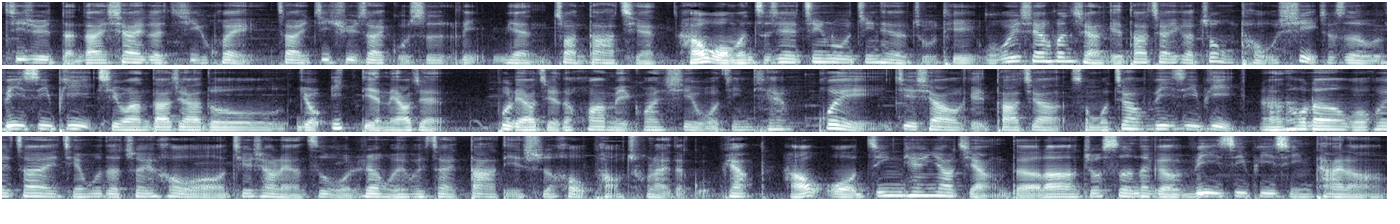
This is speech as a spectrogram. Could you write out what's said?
继续等待下一个机会，再继续在股市里面赚大钱。好，我们直接进入今天的主题。我会先分享给大家一个重头戏，就是 VCP，希望大家都有一点了解。不了解的话没关系，我今天会介绍给大家什么叫 VCP，然后呢，我会在节目的最后哦介绍两只我认为会在大跌时候跑出来的股票。好，我今天要讲的呢就是那个 VCP 形态了。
